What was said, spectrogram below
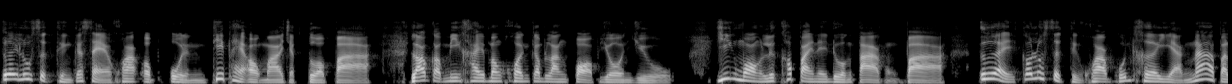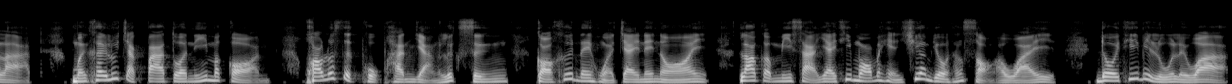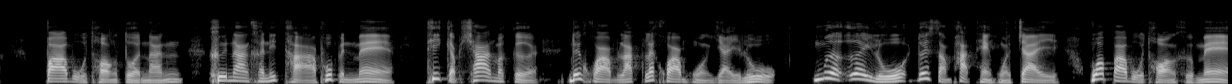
เอื้อยรู้สึกถึงกระแสความอบอุ่นที่แผ่ออกมาจากตัวปลาราวกับมีใครบางคนกำลังปลอบโยนอยู่ ยิ่งมองลึกเข้าไปในดวงตาของปลา เอื้อยก็รู้สึกถึงความคุ้นเคยอย่างน่าประหลาด เหมือนเคยรู้จักปลาตัวนี้มาก่อน ความรู้สึกผูกพันอย่างลึกซึ้ง ก่อขึ้นในหัวใจน้อยๆเรากับมีสายใยที่มองไม่เห็นเชื่อมโยงทั้งสองเอาไว้ โดยที่ไม่รู้เลยว่าปลาบู่ทองตัวนั้น คือนางคณิษฐาผู้เป็นแม่ที่กับชาติมาเกิดด้วยความรักและความห่วงใยลูก เมื่อเอื้อยรู้ด้วยสัมผัสแห่งหัวใจ ว่าปลาบู่ทองคือแม่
